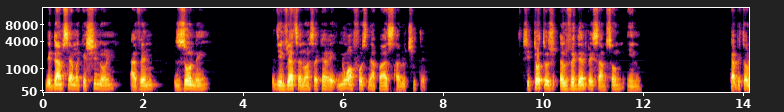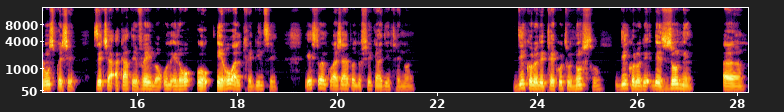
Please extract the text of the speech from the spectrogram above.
ne dăm seama că și noi avem zone din viața noastră care nu au fost neapărat strălucite. Și totuși îl vedem pe Samson în capitolul 11, 10 a cartei evreilor, un erou, un erou al credinței. Este o încurajare pentru fiecare dintre noi. Dincolo de trecutul nostru, dincolo de, de zone uh,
